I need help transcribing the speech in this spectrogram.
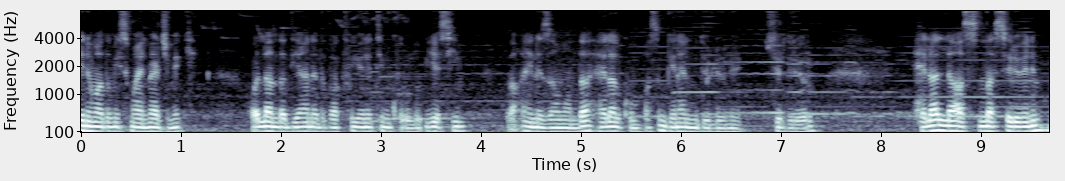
Benim adım İsmail Mercimek. Hollanda Diyanet Vakfı Yönetim Kurulu üyesiyim ve aynı zamanda Helal Kompas'ın genel müdürlüğünü sürdürüyorum. Helal'le aslında serüvenim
